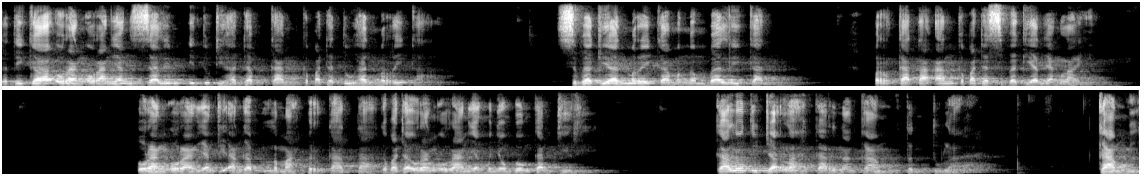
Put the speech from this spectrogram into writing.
ketika orang-orang yang zalim itu dihadapkan kepada Tuhan mereka. Sebagian mereka mengembalikan perkataan kepada sebagian yang lain Orang-orang yang dianggap lemah berkata kepada orang-orang yang menyombongkan diri, "Kalau tidaklah karena kamu, tentulah kami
